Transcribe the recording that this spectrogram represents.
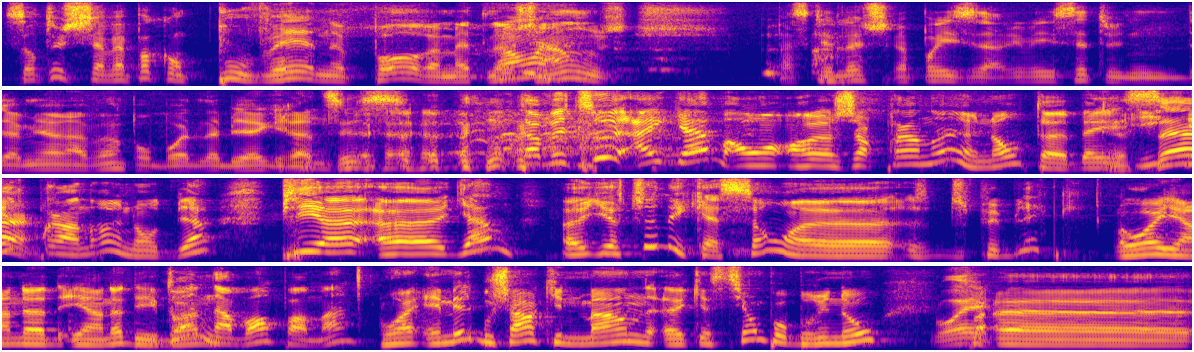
Surtout, je savais pas qu'on pouvait ne pas remettre le ouais. change. Parce que là, je serais pas arrivé ici une demi-heure avant pour boire de la bière gratis. T'en veux-tu? Hey, Gab, on, on- je reprendrai un autre. euh, Ben, il, il reprendra un autre bière. Puis, euh, euh, Yann, euh, y a-tu des questions euh, du public? Ouais, il y en a, il y en a des Il doit bonnes. en avoir pas mal. Ouais, Émile Bouchard qui demande euh, question pour Bruno. Ouais. Fa- euh,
